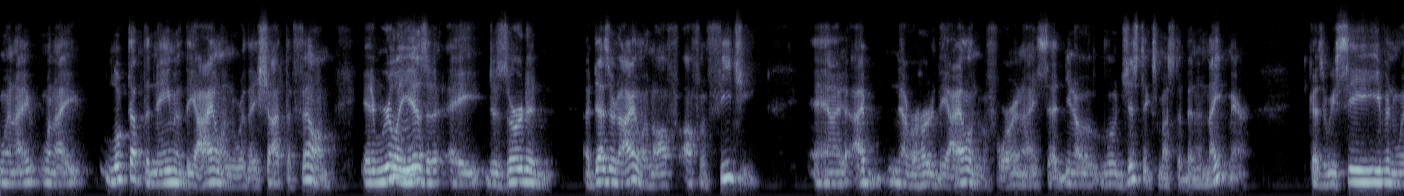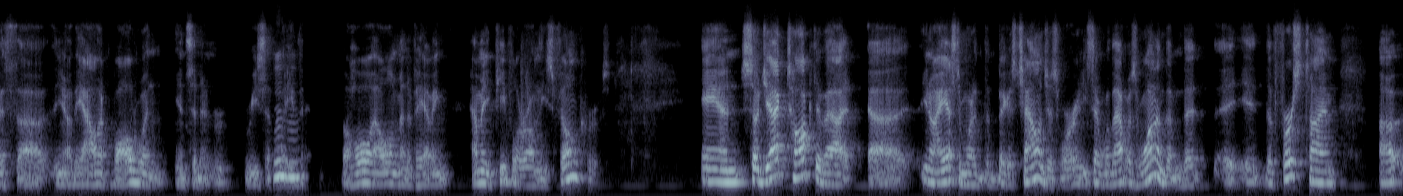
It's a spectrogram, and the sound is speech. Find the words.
when I when I looked up the name of the island where they shot the film, it really Mhm. is a, a deserted a desert island off off of Fiji. And I, I've never heard of the island before. And I said, you know, logistics must have been a nightmare because we see even with uh, you know the Alec Baldwin incident recently, Mhm. the, the whole element of having how many people are on these film crews. And so Jack talked about, uh, you know, I asked him what the biggest challenges were, and he said, well, that was one of them. That it, the first time uh,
